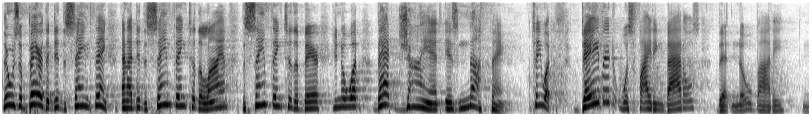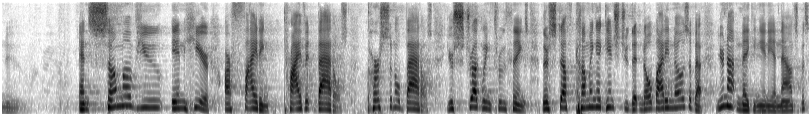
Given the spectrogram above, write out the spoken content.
there was a bear that did the same thing. And I did the same thing to the lion, the same thing to the bear. You know what? That giant is nothing. I'll tell you what, David was fighting battles that nobody knew. And some of you in here are fighting private battles, personal battles. You're struggling through things. There's stuff coming against you that nobody knows about. You're not making any announcements,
